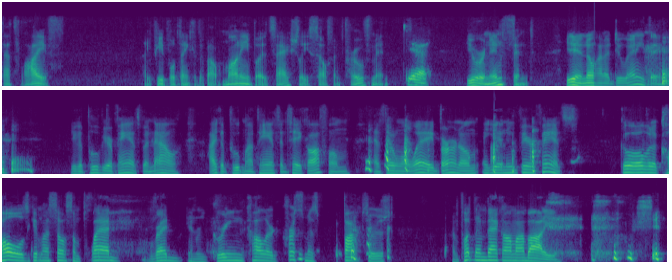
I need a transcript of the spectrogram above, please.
that's life. Like people think it's about money, but it's actually self improvement. Yeah. You were an infant. You didn't know how to do anything. You could poop your pants, but now I could poop my pants and take off them and throw them away, burn them, and get a new pair of pants. Go over to Kohl's, get myself some plaid red and green colored Christmas boxers, and put them back on my body. Oh, shit.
